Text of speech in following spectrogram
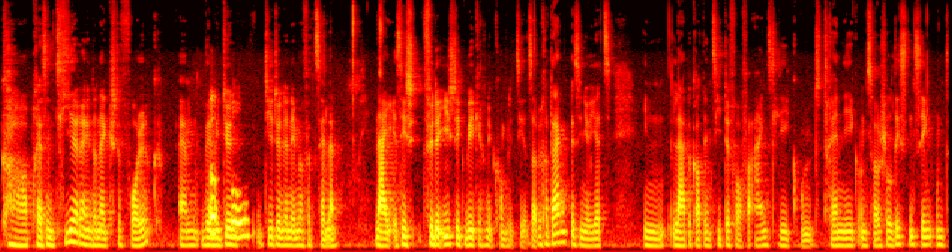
kann präsentieren in der nächsten Folge. Ähm, weil Oh, wir tun, oh. die tun dann immer erzählen. Nein, es ist für den Einstieg wirklich nicht kompliziert. Aber ich habe gedacht, wir sind ja jetzt in, leben gerade in Zeiten von Vereinsliga und Training und Social Distancing und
